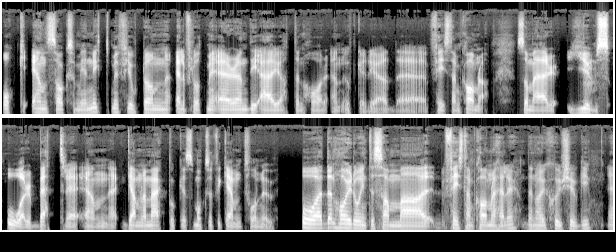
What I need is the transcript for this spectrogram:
Och en sak som är nytt med 14, eller förlåt med Airen, det är ju att den har en uppgraderad eh, Facetime-kamera som är ljusår bättre än gamla Macbooken som också fick M2 nu. Och den har ju då inte samma Facetime-kamera heller. Den har ju 720. Eh,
